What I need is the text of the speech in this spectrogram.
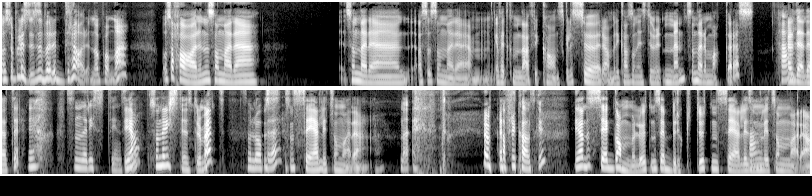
Og så plutselig så bare drar hun opp hånda, og så har hun en sånn derre Sånn derre Altså sånn derre Jeg vet ikke om det er afrikansk eller søramerikansk sånn instrument. Sånn derre makaras. Hæ? Er det det det heter? Ja. Sånn risteinstrument Ja. Sånn risteinstrument. som lå oppi der? Som ser litt sånn derre Nei. Afrikansk ut? Ja, det ser gammel ut. Den ser brukt ut. Den ser liksom Hæ? litt sånn derre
